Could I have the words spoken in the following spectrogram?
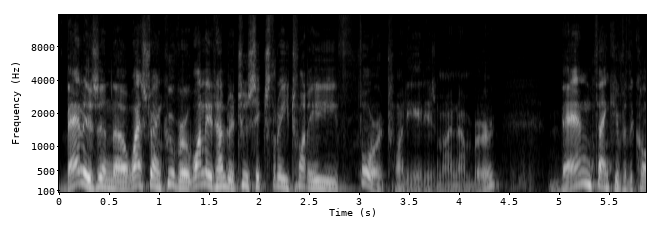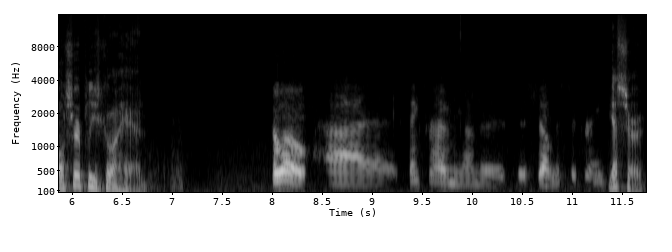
Ben is in uh, West Vancouver. 1 800 263 2428 is my number. Ben, thank you for the call, sir. Please go ahead. Hello. Uh, thanks for having me on the, the show, Mr. Green. Yes, sir.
